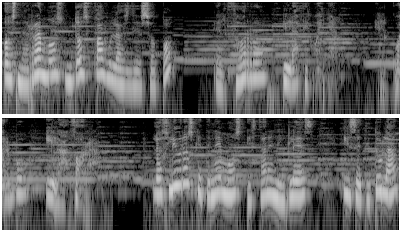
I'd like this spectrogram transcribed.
os narramos dos fábulas de Esopo, el zorro y la cigüeña, el cuervo y la zorra. Los libros que tenemos están en inglés y se titulan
